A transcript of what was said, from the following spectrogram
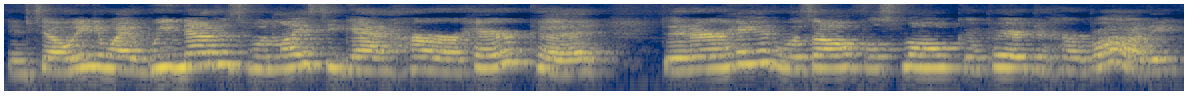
And so anyway, we noticed when Lacey got her hair cut that her head was awful small compared to her body.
